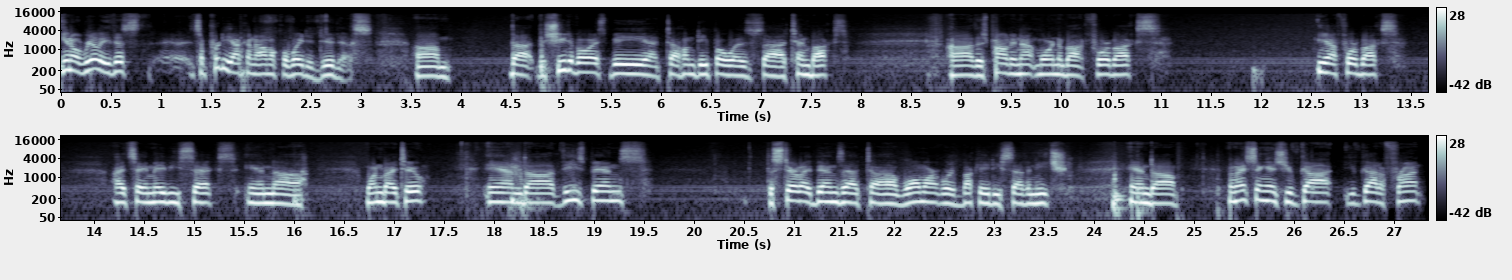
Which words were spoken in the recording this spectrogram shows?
you know, really this, it's a pretty economical way to do this. Um, the, the sheet of OSB at uh, Home Depot was uh, 10 bucks. Uh, there's probably not more than about four bucks. Yeah, four bucks. I'd say maybe six in uh, one by two. And uh, these bins, the Sterilite bins at uh, Walmart were buck 87 each. And uh, the nice thing is you've got you've got a front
